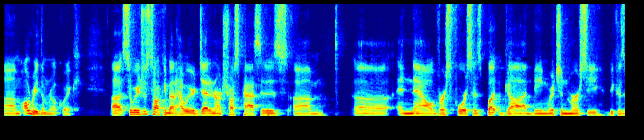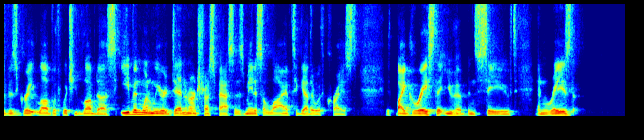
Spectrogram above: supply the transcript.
Um, I'll read them real quick. Uh, so we were just talking about how we were dead in our trespasses, um, uh, and now verse four says, "But God, being rich in mercy, because of His great love with which He loved us, even when we were dead in our trespasses, made us alive together with Christ. It's by grace that you have been saved, and raised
